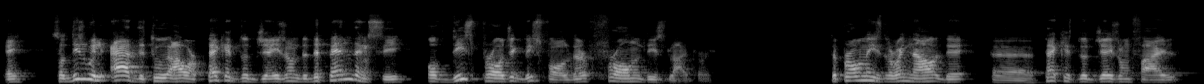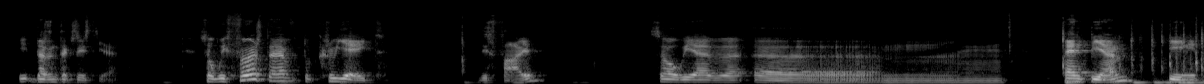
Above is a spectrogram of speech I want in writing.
okay so this will add to our package.json the dependency of this project this folder from this library the problem is that right now the uh, package.json file it doesn't exist yet so we first have to create this file. So we have uh, npm init.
